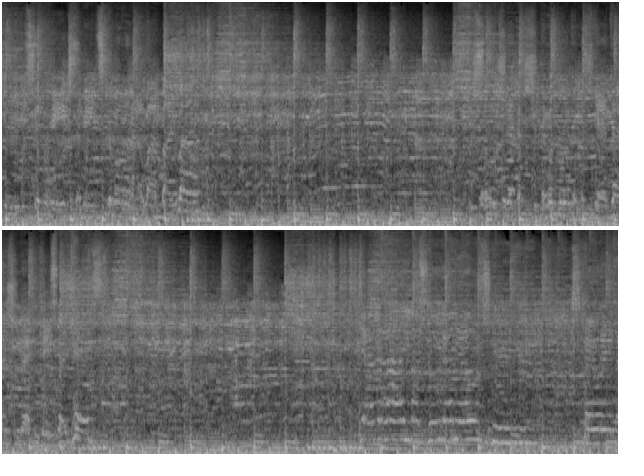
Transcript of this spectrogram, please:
してもいつで見つくものならワンバイワンそう散らかした心がもして大事なケースバイケースやだ今すぐに青うちに近寄れた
